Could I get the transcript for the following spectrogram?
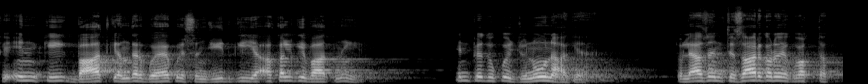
کہ ان کی بات کے اندر گویا کوئی سنجیدگی یا عقل کی بات نہیں ہے۔ ان پہ تو کوئی جنون آ گیا ہے۔ تو لہٰذا انتظار کرو ایک وقت تک۔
